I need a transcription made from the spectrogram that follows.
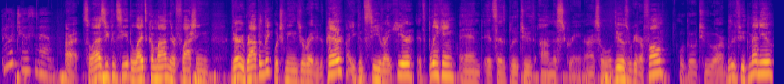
Bluetooth mode. All right, so as you can see, the lights come on, they're flashing very rapidly, which means you're ready to pair. Right, you can see right here, it's blinking and it says Bluetooth on the screen. All right, so what we'll do is we'll get our phone, we'll go to our Bluetooth menu,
